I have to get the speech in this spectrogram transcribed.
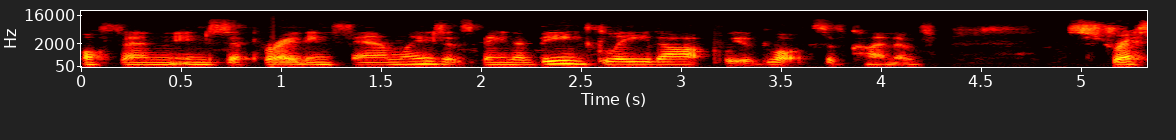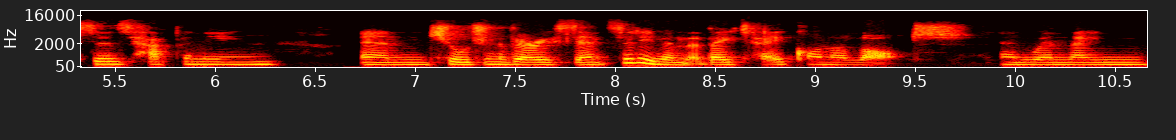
Often in separating families, it's been a big lead up with lots of kind of stresses happening, and children are very sensitive and that they take on a lot. And when they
